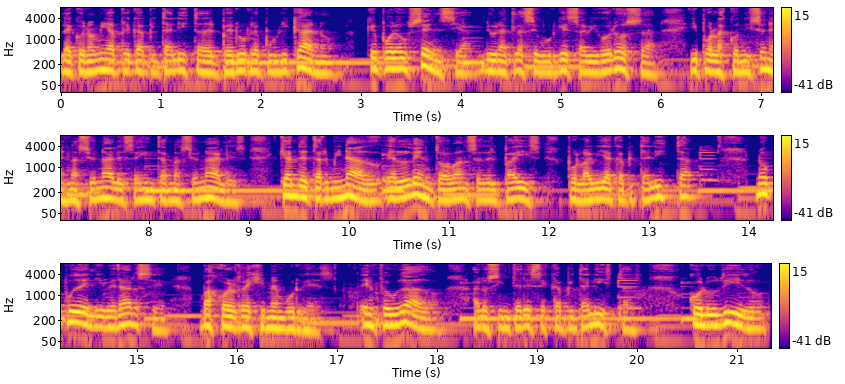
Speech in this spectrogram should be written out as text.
la economía precapitalista del Perú republicano que por ausencia de una clase burguesa vigorosa y por las condiciones nacionales e internacionales que han determinado el lento avance del país por la vía capitalista, no puede liberarse bajo el régimen burgués, enfeudado a los intereses capitalistas, coludido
